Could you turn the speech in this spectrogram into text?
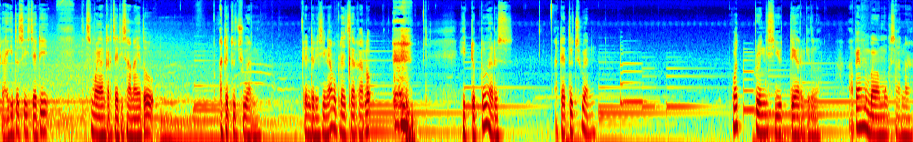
Kayak gitu sih. Jadi semua yang kerja di sana itu ada tujuan dan dari sini aku belajar kalau hidup tuh harus ada tujuan. What brings you there gitu loh. Apa yang membawamu ke sana?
